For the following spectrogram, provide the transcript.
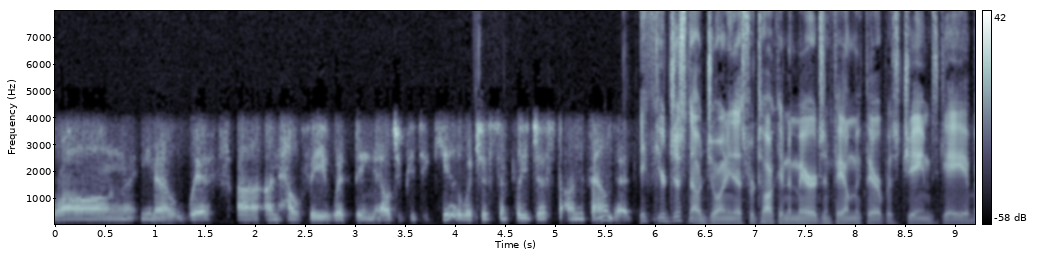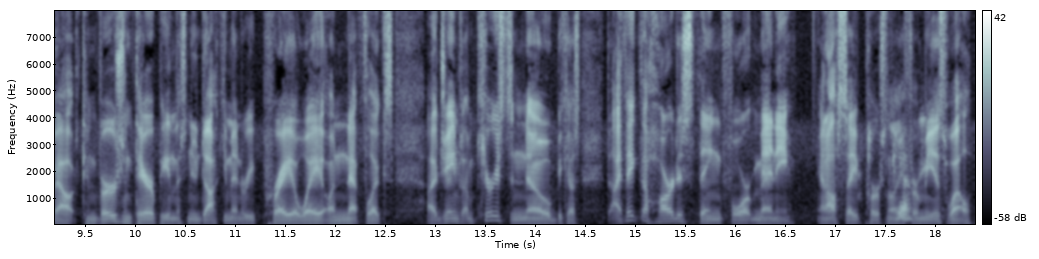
wrong, you know, with uh, unhealthy with being LGBTQ, which is simply just unfounded. If you're just now joining us, we're talking to marriage and family therapist James Guay about conversion therapy and this new documentary, Pray Away, on Netflix. Uh, James, I'm curious to know because I think the hardest thing for many, and I'll say personally Yeah. for me as well,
